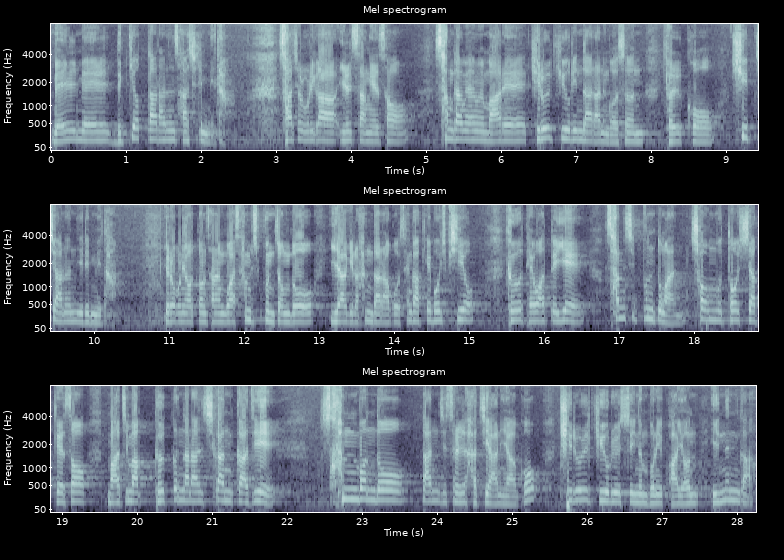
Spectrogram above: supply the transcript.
매일매일 느꼈다라는 사실입니다. 사실 우리가 일상에서 상담의 말에 귀를 기울인다라는 것은 결코 쉽지 않은 일입니다. 여러분이 어떤 사람과 30분 정도 이야기를 한다라고 생각해 보십시오. 그 대화 때에 30분 동안 처음부터 시작해서 마지막 그 끝나는 시간까지 한 번도 딴짓을 하지 아니하고 귀를 기울일 수 있는 분이 과연 있는가?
